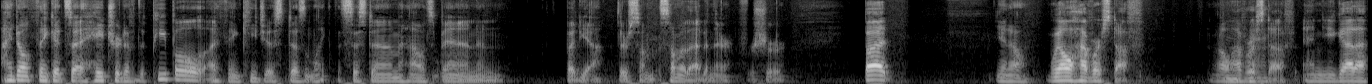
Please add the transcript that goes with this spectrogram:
I don't think it's a hatred of the people. I think he just doesn't like the system and how it's been, and but yeah, there's some some of that in there for sure. But you know, we all have our stuff. We all have our stuff, and you gotta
